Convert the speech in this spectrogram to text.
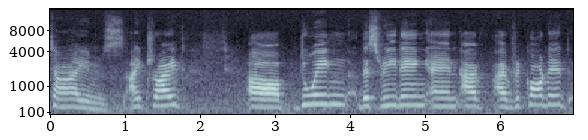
times. I tried uh, doing this reading and I've, I've recorded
